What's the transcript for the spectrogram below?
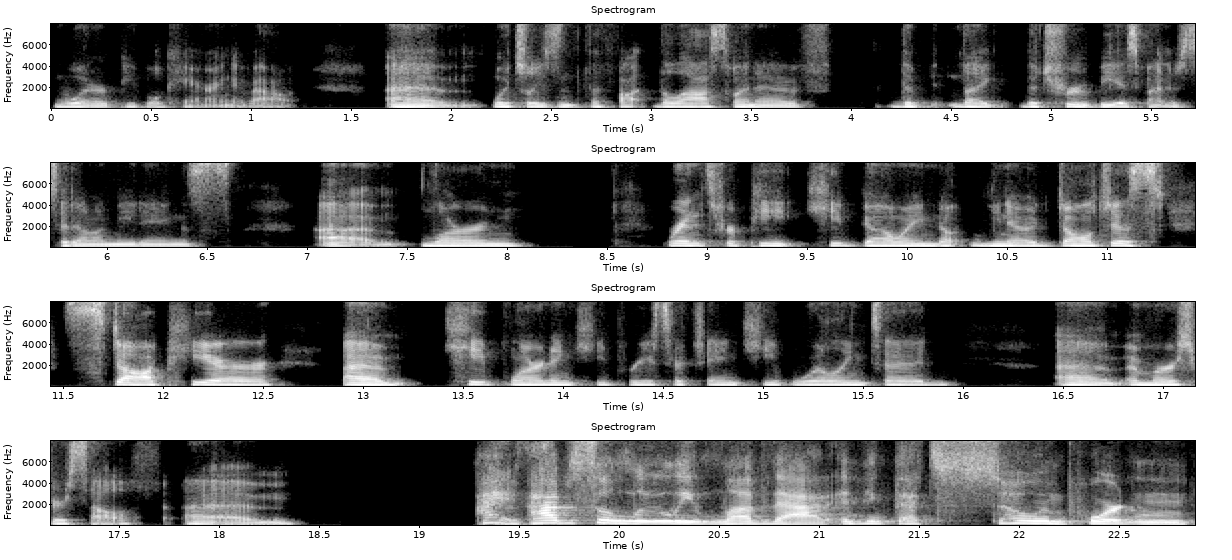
what are people caring about um, which leads into the, the last one of the like the true be a sponge sit down on meetings um, learn rinse, repeat, keep going. Don't, you know, don't just stop here. Um, keep learning, keep researching, keep willing to um, immerse yourself. Um, I absolutely love that and think that's so important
